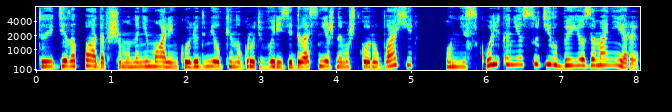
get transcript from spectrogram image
то и дело падавшему на немаленькую Людмилкину грудь в вырезе белоснежной мужской рубахи, он нисколько не осудил бы ее за манеры.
